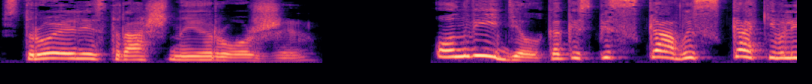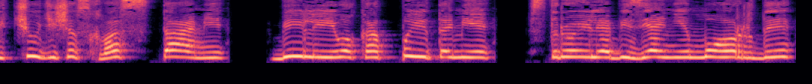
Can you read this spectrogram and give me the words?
строили страшные рожи. Он видел, как из песка выскакивали чудища с хвостами, били его копытами, строили обезьяньи морды,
